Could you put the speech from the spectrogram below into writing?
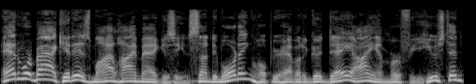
And we're back. It is Mile High Magazine Sunday morning. Hope you're having a good day. I am Murphy Houston.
